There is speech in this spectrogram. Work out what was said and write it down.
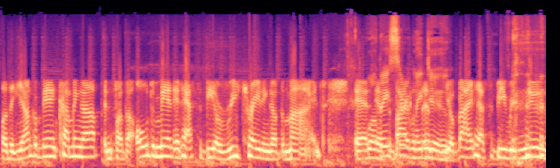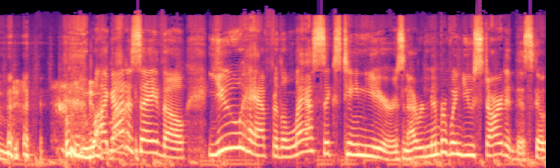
For the younger men coming up, and for the older men, it has to be a retraining of the minds. As, well, as they the Bible certainly says, do. Your mind has to be renewed. renewed well, I got to say though, you have for the last 16 years, and I remember when you started this. So,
